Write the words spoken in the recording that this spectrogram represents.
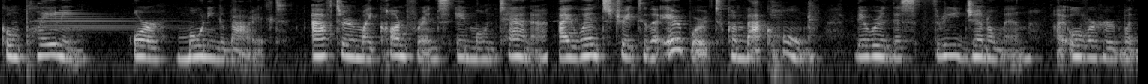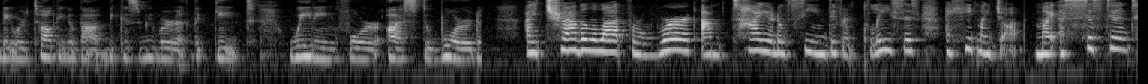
complaining or moaning about it. After my conference in Montana, I went straight to the airport to come back home there were these three gentlemen. I overheard what they were talking about because we were at the gate waiting for us to board. I travel a lot for work. I'm tired of seeing different places. I hate my job. My assistant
